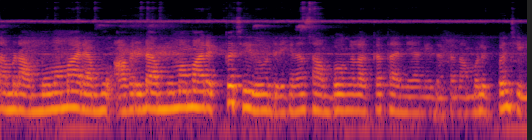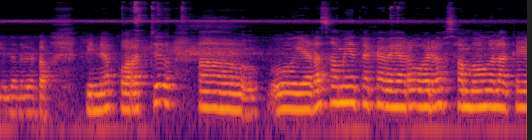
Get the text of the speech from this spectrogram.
നമ്മുടെ അമ്മൂമ്മമാർ അമ്മു അവരുടെ അമ്മൂമ്മമാരൊക്കെ ചെയ്തുകൊണ്ടിരിക്കുന്ന സംഭവങ്ങളൊക്കെ തന്നെയാണ് ഇതൊക്കെ നമ്മളിപ്പം ചെയ്യുന്നത് കേട്ടോ. പിന്നെ കുറച്ച് ഇട സമയത്തൊക്കെ വേറെ ഓരോ സംഭവങ്ങളൊക്കെ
